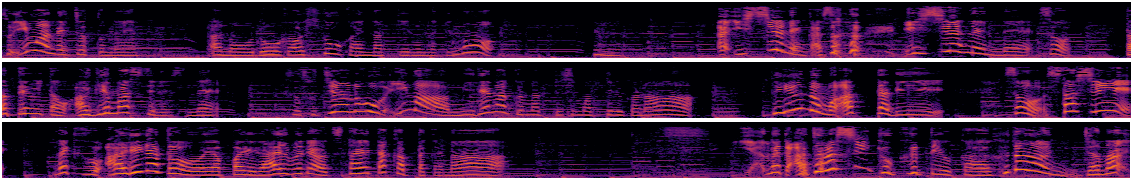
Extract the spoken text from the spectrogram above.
そう、今はね、ちょっとね、あの、動画を非公開になっているんだけど、うん。あ、1周年か、そう、1周年で、そう、歌ってみたをあげましてですね、そう、そちらの方が今見れなくなってしまってるから、っていうのもあったり、そう、したし、なんかこう、ありがとうをやっぱりライブでは伝えたかったから、いや、なんか新しい曲っていうか、普段じゃない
